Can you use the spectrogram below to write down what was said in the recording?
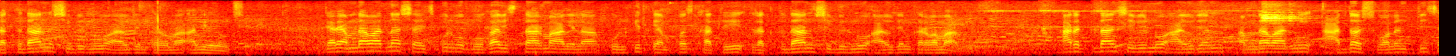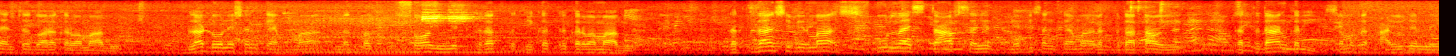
રક્તદાન શિબિરનું આયોજન કરવામાં આવી રહ્યું છે. ત્યારે અમદાવાદના સહેજપુર બોઘા વિસ્તારમાં આવેલા પુલકિત કેમ્પસ ખાતે રક્તદાન શિબિરનું આયોજન કરવામાં આવ્યું. આ રક્તદાન શિબિરનું આયોજન અમદાવાદની આદર્શ વોલન્ટરી સેન્ટર દ્વારા કરવામાં આવ્યું. બ્લડ ડોનેશન કેમ્પમાં લગભગ સો યુનિટ રક્ત એકત્ર કરવામાં આવ્યું. રક્તદાન શિબિરમાં સ્કૂલના સ્ટાફ સહિત મોટી સંખ્યામાં રક્તદાતાઓએ રક્તદાન કરી સમગ્ર આયોજનને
